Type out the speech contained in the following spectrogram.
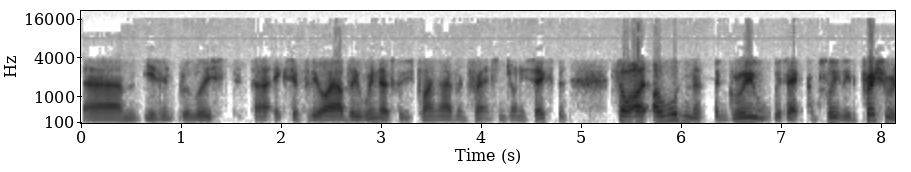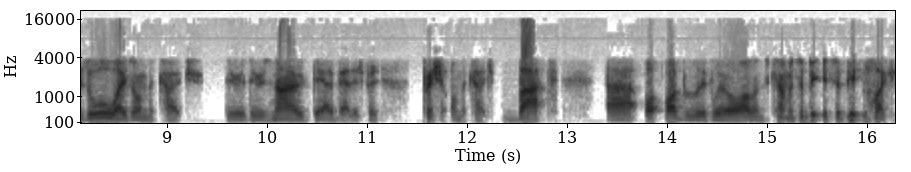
um, isn't released uh, except for the IRB windows because he's playing over in France and Johnny Sexton. So I, I wouldn't agree with that completely. The pressure is always on the coach. There there is no doubt about this, but pressure on the coach, but uh, I, believe where Ireland's come. It's a bit. It's a bit like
